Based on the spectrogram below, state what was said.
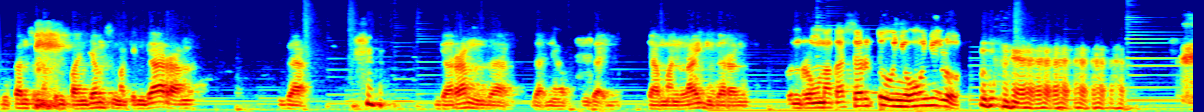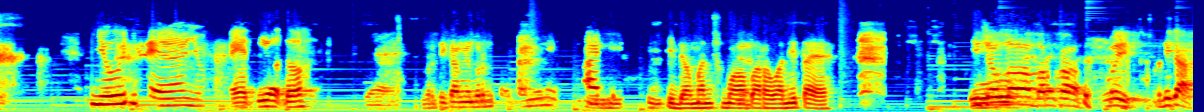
bukan semakin panjang semakin garang enggak garang enggak enggak ny- enggak zaman lagi garang Gondrong Makassar tuh unyu-unyu loh. Nyunyu ya, nyu. Eh Tio tuh. ya seperti kami berdua kami ini. Idaman semua Ya. para wanita ya. Insya Allah barokah. Woi, merdeka.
